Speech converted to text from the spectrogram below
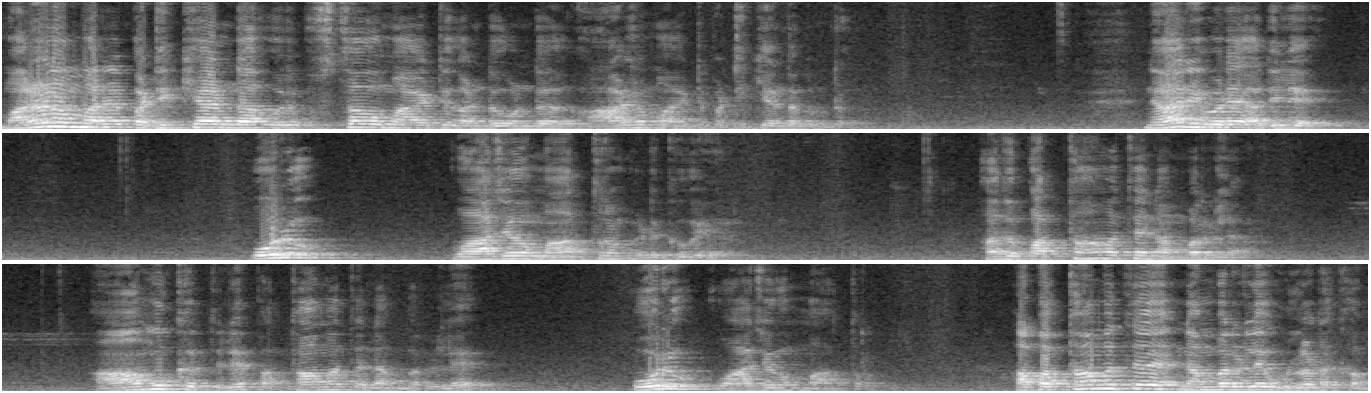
മരണം വരെ പഠിക്കേണ്ട ഒരു പുസ്തകമായിട്ട് കണ്ടുകൊണ്ട് ആഴമായിട്ട് പഠിക്കേണ്ടതുണ്ട്. ഞാനിവിടെ അതിലെ ഒരു വാചകം മാത്രം എടുക്കുകയാണ്. അത് പത്താമത്തെ നമ്പറിലാണ്. ആമുഖത്തിലെ പത്താമത്തെ നമ്പറിലെ ഒരു വാചകം മാത്രം. ആ പത്താമത്തെ നമ്പറിലെ ഉള്ളടക്കം.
